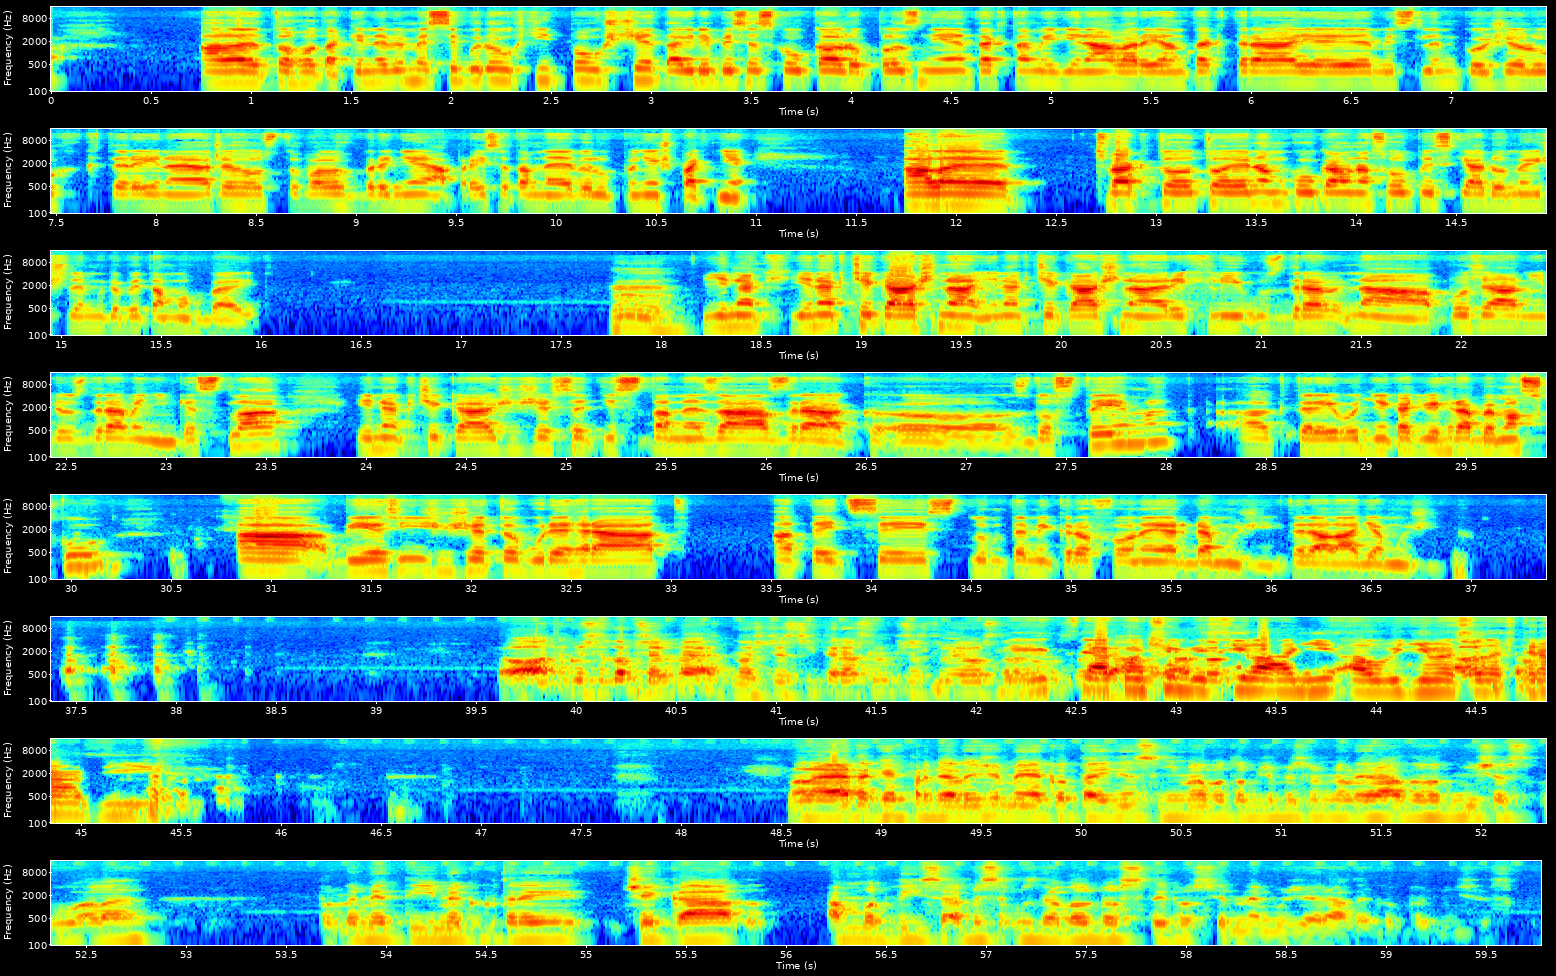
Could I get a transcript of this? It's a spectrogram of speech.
ale toho taky nevím, jestli budou chtít pouštět a kdyby se skoukal do Plzně, tak tam jediná varianta, která je, je myslím Koželuch, který na jaře hostoval v Brně a prej se tam nejevil úplně špatně. Ale fakt to, to jenom koukám na soupisky a domýšlím, kdo by tam mohl být. Hmm. Jinak, jinak, čekáš na, jinak čekáš na rychlý uzdrav, na pořádný dozdravení Kestla, jinak čekáš, že se ti stane zázrak uh, s Dostym, který od někaď vyhrabe masku a věříš, že to bude hrát a teď si stlumte mikrofony Jarda Mužík, teda Láďa Mužík. Jo, tak už se tam předve. Naštěstí teda jsem přes tu jeho stranu. Já končím vysílání a uvidíme se za 14 dní. No ne, tak je v prdeli, že my jako tajně sníme o tom, že bychom měli hrát hodní šestku, ale podle mě tým, jako který čeká a modlí se, aby se uzdravil dosty, prostě nemůže hrát jako první šestku.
